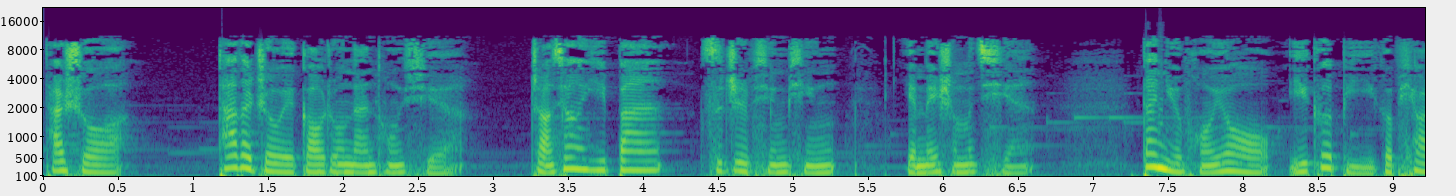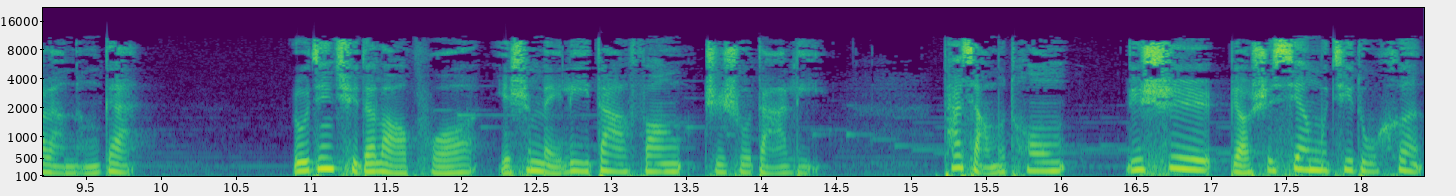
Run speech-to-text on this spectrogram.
他说，他的这位高中男同学长相一般。资质平平，也没什么钱，但女朋友一个比一个漂亮能干。如今娶的老婆也是美丽大方、知书达理。他想不通，于是表示羡慕、嫉妒、恨。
